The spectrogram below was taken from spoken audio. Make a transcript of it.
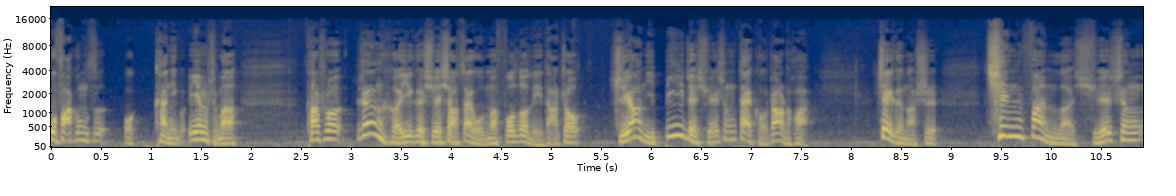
不发工资。我看你因为什么？他说，任何一个学校在我们佛罗里达州，只要你逼着学生戴口罩的话，这个呢是侵犯了学生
